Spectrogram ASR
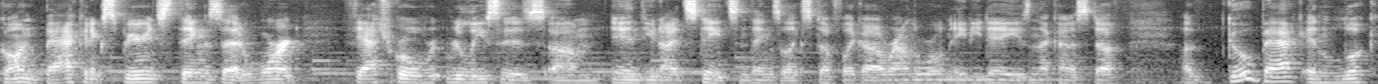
gone back and experienced things that weren't theatrical re releases um, in the United States and things like stuff like uh, Around the World in 80 Days and that kind of stuff. Uh, go back and look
